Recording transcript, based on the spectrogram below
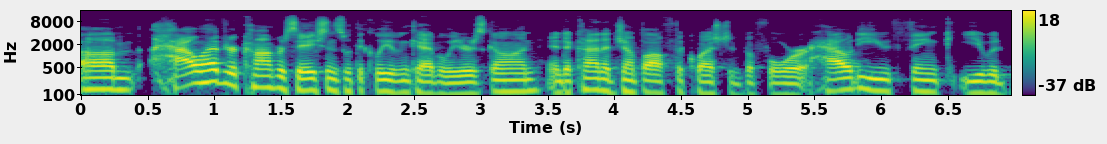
Um, how have your conversations with the Cleveland Cavaliers gone? And to kind of jump off the question before, how do you think you would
